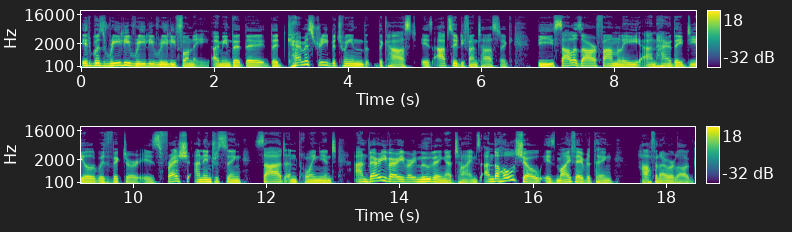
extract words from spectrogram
it was really, really, really funny. I mean, the the the chemistry between the, the cast is absolutely fantastic. The Salazar family and how they deal with Victor is fresh and interesting, sad and poignant, and very, very, very moving at times. And the whole show is my favorite thing. Half an hour long,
